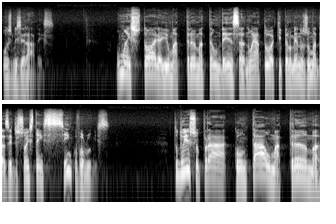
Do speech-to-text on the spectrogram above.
Os Miseráveis. Uma história e uma trama tão densa, não é à toa que pelo menos uma das edições tem cinco volumes. Tudo isso para contar uma trama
